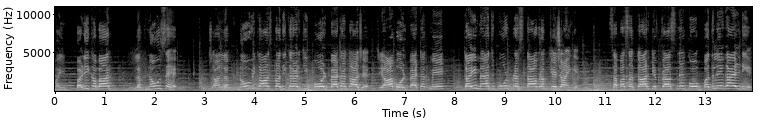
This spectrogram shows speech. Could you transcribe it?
वहीं बड़ी खबर, लखनऊ से है। जहाँ लखनऊ विकास प्राधिकरण की बोर्ड बैठक आज है। जी हाँ बोर्ड बैठक में कई महत्वपूर्ण प्रस्ताव रखे जाएँगे। सपा सरकार के फैसले को बदलेगा एलडीए।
